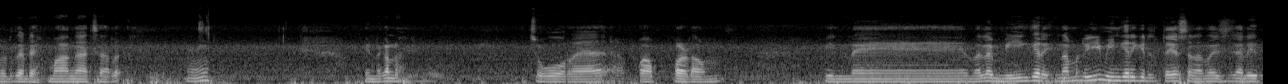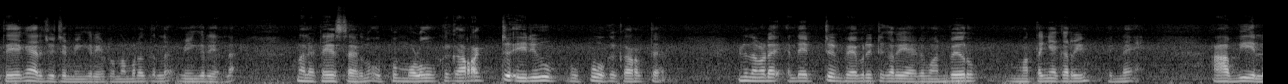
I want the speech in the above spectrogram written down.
കൊടുത്തേണ്ട മാങ്ങാച്ചാറ്. പിന്നെ കണ്ടോ? ചോറ് പപ്പടം പിന്നെ നല്ല മീൻകറി. നമ്മുടെ ഈ മീൻകറിക്ക് ഒരു ടേസ്റ്റ് എന്താണെന്ന് വെച്ച് കഴിഞ്ഞാൽ ഈ തേങ്ങ അരച്ച് വെച്ച മീൻകറി കേട്ടോ. നമ്മുടെ അടുത്തുള്ള മീൻകറി അല്ല. നല്ല ടേസ്റ്റായിരുന്നു ഉപ്പും മുളകും കറക്റ്റ് എരിവും ഉപ്പും ഒക്കെ കറക്റ്റായിരുന്നു പിന്നെ നമ്മുടെ എന്റെ ഏറ്റവും ഫേവറേറ്റ് കറിയായിരുന്നു വൻപയറും മത്തങ്ങക്കറിയും പിന്നെ അവിയൽ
